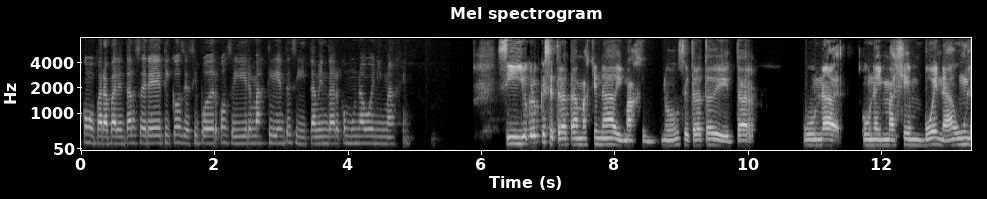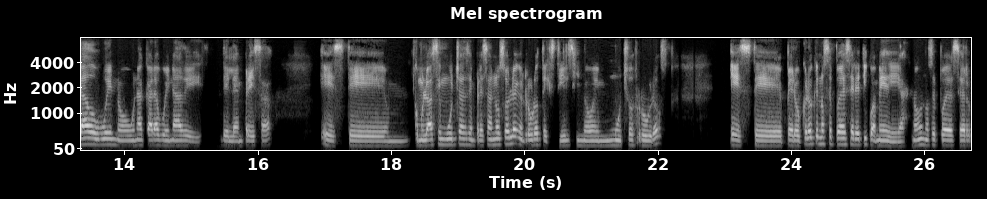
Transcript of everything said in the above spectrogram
como para aparentar ser éticos y así poder conseguir más clientes y también dar como una buena imagen? Sí, yo creo que se trata más que nada de imagen, ¿no? Se trata de dar una, imagen buena, un lado bueno, una cara buena de, la empresa, este, como lo hacen muchas empresas, no solo en el rubro textil, sino en muchos rubros. Este, pero creo que no se puede ser ético a medias, ¿no? No se puede ser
